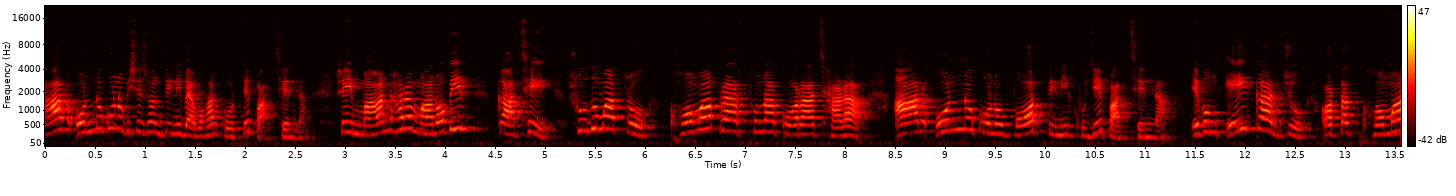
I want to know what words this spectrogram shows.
আর অন্য কোনো বিশেষণ তিনি ব্যবহার করতে পাচ্ছেন না। সেই মানহারা মানবীর কাছে শুধুমাত্র ক্ষমা প্রার্থনা করা ছাড়া আর অন্য কোনো পথ তিনি খুঁজে পাচ্ছেন না। এবং এই কার্য, অর্থাৎ ক্ষমা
